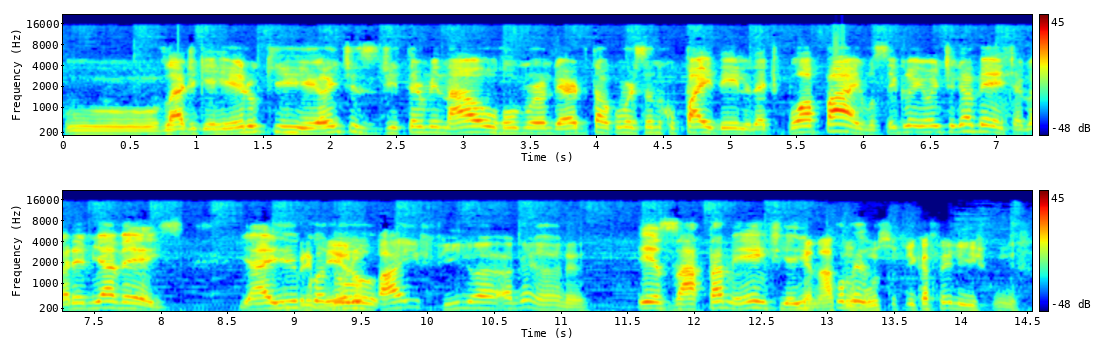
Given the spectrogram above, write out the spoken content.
o Vlad Guerreiro, que antes de terminar o Home Run Derby tava conversando com o pai dele, né? Tipo, ó oh, pai, você ganhou antigamente, agora é minha vez. E aí o primeiro quando... pai e filho a, a ganhar, né? Exatamente. E aí Renato come... Russo fica feliz com isso.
